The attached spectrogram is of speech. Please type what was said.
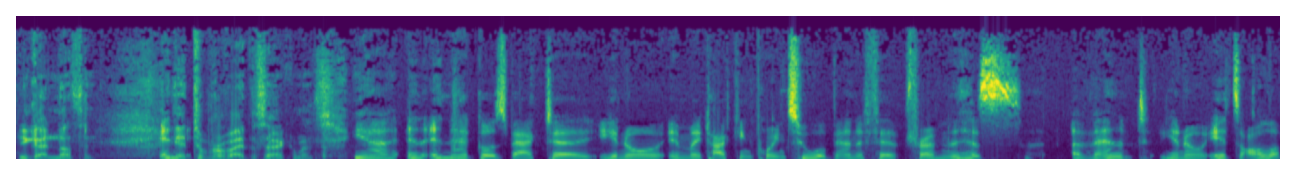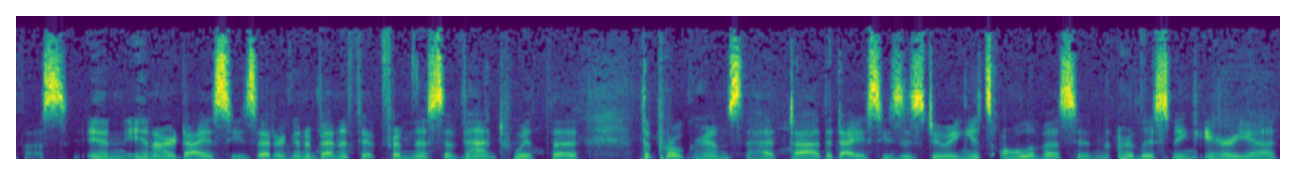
you got nothing and, and to provide the sacraments. Yeah, and, and that goes back to, you know, in my talking points, who will benefit from this event. You know, it's all of us in, in our diocese that are going to benefit from this event with the the programs that uh, the diocese is doing. It's all of us in our listening area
